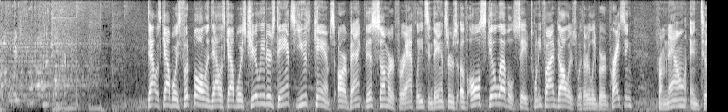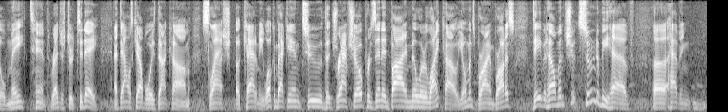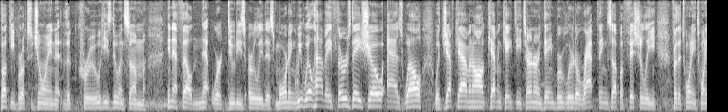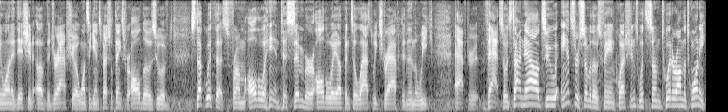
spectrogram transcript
Dallas Cowboys football and Dallas Cowboys cheerleaders dance youth camps are back this summer for athletes and dancers of all skill levels. Save $25 with early bird pricing from now until May 10th. Register today at dallascowboys.com slash academy. Welcome back into the draft show presented by Miller Lite. Kyle Youmans, Bryan Broaddus, David Helman. Soon to be have uh, having Bucky Brooks join the crew. He's doing some NFL Network duties early this morning. We will have a Thursday show as well with Jeff Cavanaugh, Kevin KT Turner, and Dane Brugler to wrap things up officially for the 2021 edition of the Draft Show. Once again, special thanks for all those who have stuck with us from all the way in December all the way up until last week's draft and then the week after that. So it's time now to answer some of those fan questions with some Twitter on the 20.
